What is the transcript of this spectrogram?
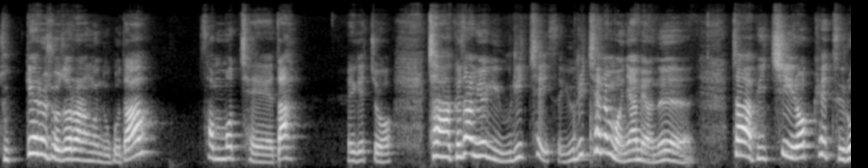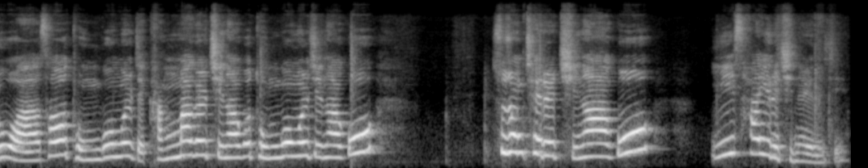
두께를 조절하는 건 누구다? 선모체다. 알겠죠? 자, 그 다음 여기 유리체 있어. 유리체는 뭐냐면은, 자, 빛이 이렇게 들어와서 동공을 이제 각막을 지나고 동공을 지나고 수정체를 지나고 이 사이를 지나야 되지.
